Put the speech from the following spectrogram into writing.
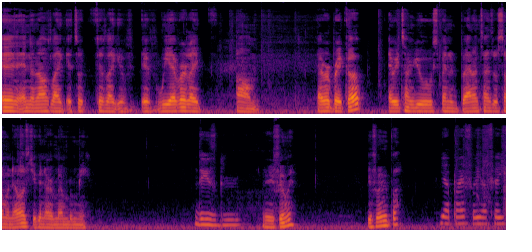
And, and then I was like, it's okay. Because, like, if, if we ever, like, um, ever break up, every time you spend Valentine's with someone else, you're gonna remember me. These girls. You feel me? You feel me, pa? Yeah, but I feel you. I feel you.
